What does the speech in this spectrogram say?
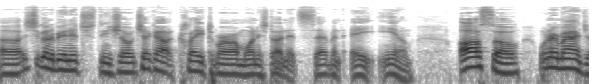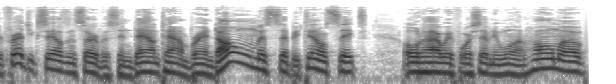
Uh, this is going to be an interesting show. Check out Clay tomorrow morning, starting at 7 a.m. Also, want to remind you, Frederick Sales and Service in downtown Brandon, Mississippi, 1006 Old Highway 471, home of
